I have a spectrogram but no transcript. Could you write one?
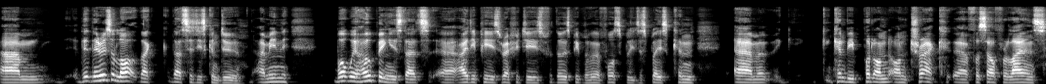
um, th- there is a lot that that cities can do. I mean, what we're hoping is that uh, IDPs, refugees, those people who are forcibly displaced, can um, can be put on on track uh, for self reliance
